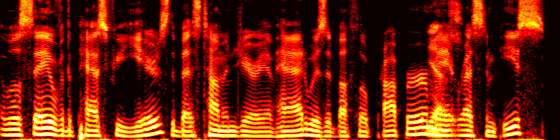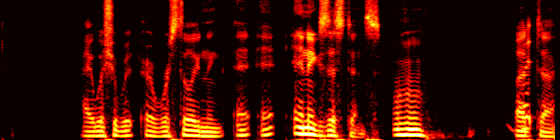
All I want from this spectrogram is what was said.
I will say over the past few years, the best Tom and Jerry I've had was at Buffalo Proper. May it rest in peace. I wish it were, or we're still in, in, in existence. Mm-hmm. But, But, uh,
